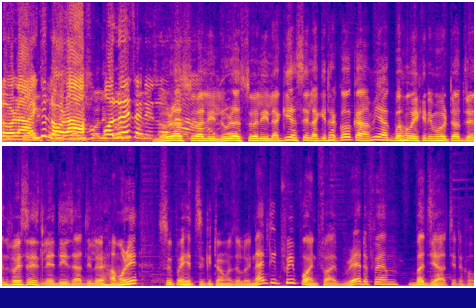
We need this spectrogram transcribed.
ল'ৰা। এইটো ল'ৰা। সকলোৱে জানে। ল'ৰা ছোৱালী ল'ৰা ছোৱালী। লাগি আছে লাগি থাকক। আমি আগবাঢ়ো এইখিনি মুহূৰ্তত। জেন্টছ ভইচেছ লেডিজ আজিলৈ সামৰি। ছুপাৰ হিটছ গীতৰ মাজলৈ। Ninety three point five red F M বাজিয়া চিটিফো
